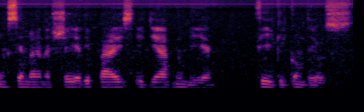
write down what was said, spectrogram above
Uma semana cheia de paz e de harmonia. Fique com Deus.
